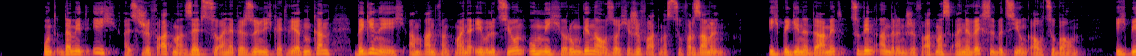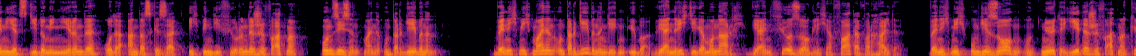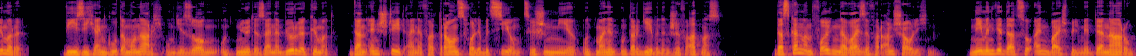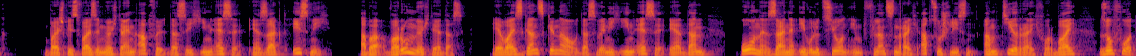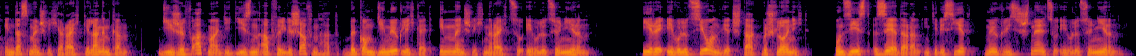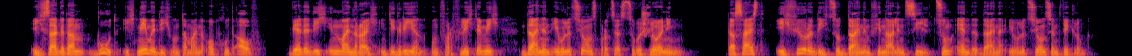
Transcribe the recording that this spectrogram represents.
Und damit ich als Shiv Atma selbst zu einer Persönlichkeit werden kann, beginne ich am Anfang meiner Evolution um mich herum genau solche Shiv Atmas zu versammeln. Ich beginne damit, zu den anderen Shiv Atmas eine Wechselbeziehung aufzubauen. Ich bin jetzt die dominierende oder anders gesagt, ich bin die führende Shiv Atma und sie sind meine Untergebenen. Wenn ich mich meinen Untergebenen gegenüber wie ein richtiger Monarch, wie ein fürsorglicher Vater verhalte, wenn ich mich um die Sorgen und Nöte jeder Jivatma kümmere, wie sich ein guter Monarch um die Sorgen und Nöte seiner Bürger kümmert, dann entsteht eine vertrauensvolle Beziehung zwischen mir und meinen untergebenen Jivatmas. Das kann man folgenderweise veranschaulichen. Nehmen wir dazu ein Beispiel mit der Nahrung. Beispielsweise möchte ein Apfel, dass ich ihn esse. Er sagt, iss mich. Aber warum möchte er das? Er weiß ganz genau, dass wenn ich ihn esse, er dann, ohne seine Evolution im Pflanzenreich abzuschließen, am Tierreich vorbei, sofort in das menschliche Reich gelangen kann. Die Jivatma, die diesen Apfel geschaffen hat, bekommt die Möglichkeit, im menschlichen Reich zu evolutionieren. Ihre Evolution wird stark beschleunigt und sie ist sehr daran interessiert, möglichst schnell zu evolutionieren. Ich sage dann, gut, ich nehme dich unter meine Obhut auf, werde dich in mein Reich integrieren und verpflichte mich, deinen Evolutionsprozess zu beschleunigen. Das heißt, ich führe dich zu deinem finalen Ziel, zum Ende deiner Evolutionsentwicklung.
